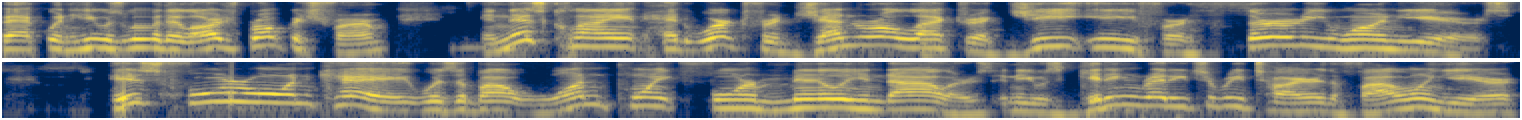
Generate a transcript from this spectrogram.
back when he was with a large brokerage firm, and this client had worked for General Electric, GE, for 31 years. His 401k was about $1.4 million, and he was getting ready to retire the following year.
